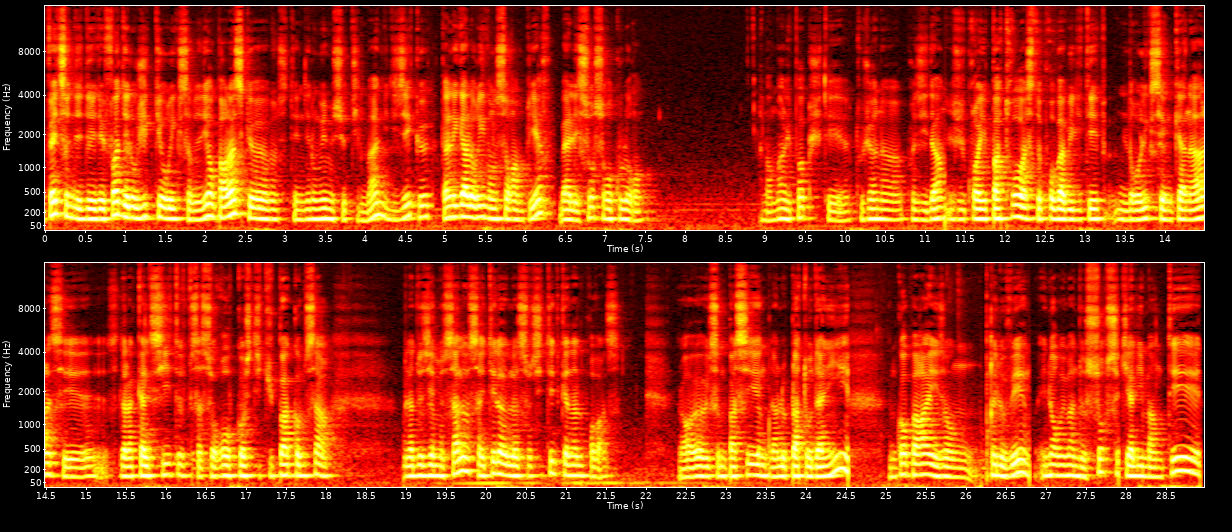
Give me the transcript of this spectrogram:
En fait, ce sont des, fois des logiques théoriques. Ça veut dire, par là, ce que c'était dénommé M. Tillman, il disait que quand les galeries vont se remplir, ben, les sources recouleront. Alors moi, à l'époque, j'étais tout jeune euh, président, je ne croyais pas trop à cette probabilité. L'hydraulique, c'est un canal, c'est de la calcite, ça ne se reconstitue pas comme ça. La deuxième salle, ça a été la, Société de Canal de Provence. Alors, ils sont passés dans le plateau d'Annie. Encore pareil, ils ont prélevé énormément de sources qui alimentaient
